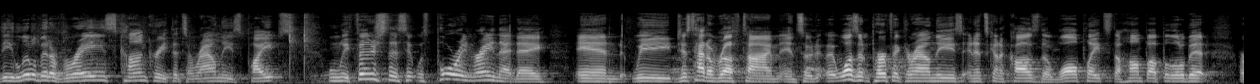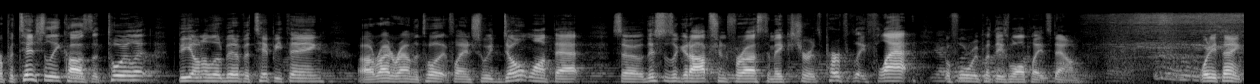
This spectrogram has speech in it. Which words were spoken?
the little bit of raised concrete that's around these pipes. When we finished this, it was pouring rain that day and we just had a rough time and so it wasn't perfect around these and it's gonna cause the wall plates to hump up a little bit or potentially cause the toilet be on a little bit of a tippy thing uh, right around the toilet flange. So we don't want that. So this is a good option for us to make sure it's perfectly flat before we put these wall plates down. What do you think?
